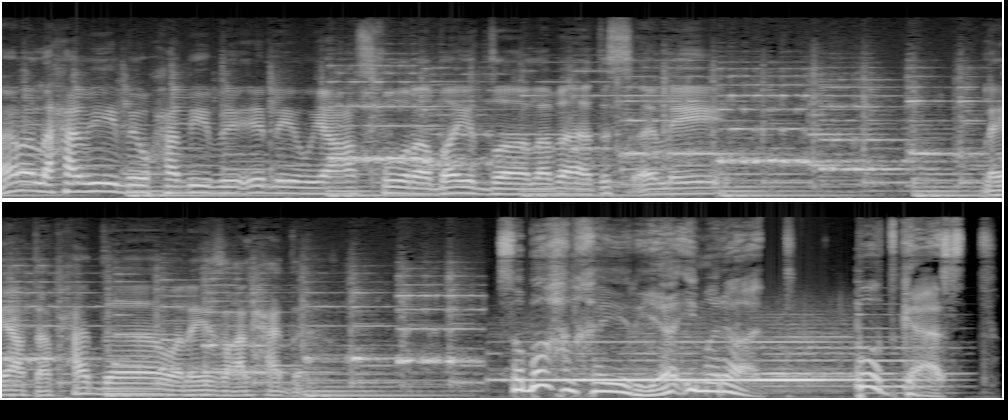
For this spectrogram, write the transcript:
أنا لحبيبي وحبيبي إلي ويا عصفورة بيضة. لبقى تسألي. لا يعتب حدا ولا يزعل حدا. صباح الخير يا إمارات. بودكاست.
